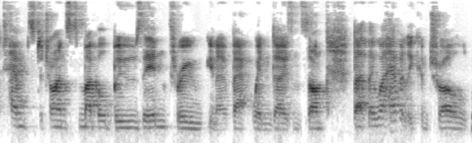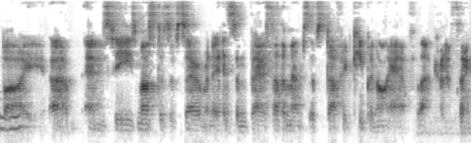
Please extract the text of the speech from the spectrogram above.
attempts to try and smuggle booze in through, you know, back windows and so on, but they were heavily controlled mm-hmm. by um, MCs, masters of ceremonies, and various other members of staff who'd keep an eye out for that kind of thing.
